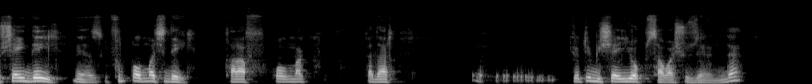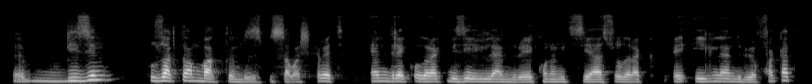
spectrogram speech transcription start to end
şey değil ne yazık ki. Futbol maçı değil. Taraf olmak kadar e, kötü bir şey yok savaş üzerinde. E, Bizim uzaktan baktığımız bir savaş. Evet en direkt olarak bizi ilgilendiriyor. Ekonomik, siyasi olarak e, ilgilendiriyor. Fakat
